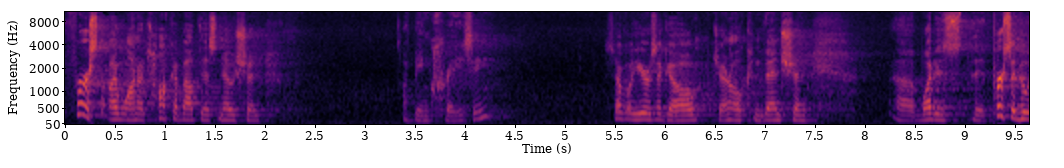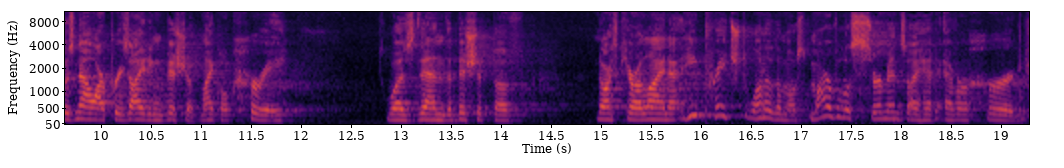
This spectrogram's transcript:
first, I want to talk about this notion of being crazy. Several years ago, General Convention, uh, what is the person who is now our presiding bishop, Michael Curry, was then the bishop of North Carolina. He preached one of the most marvelous sermons I had ever heard.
